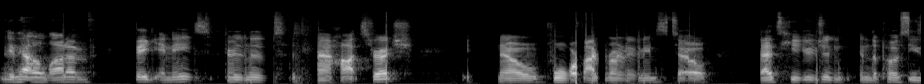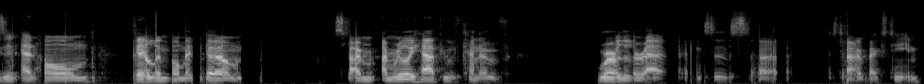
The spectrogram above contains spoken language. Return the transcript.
They've had a lot of big innings during this kind of hot stretch. You know, four or five run innings. So that's huge in, in the postseason at home, building momentum. So I'm I'm really happy with kind of where they're at against this uh, this Diamondbacks team.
